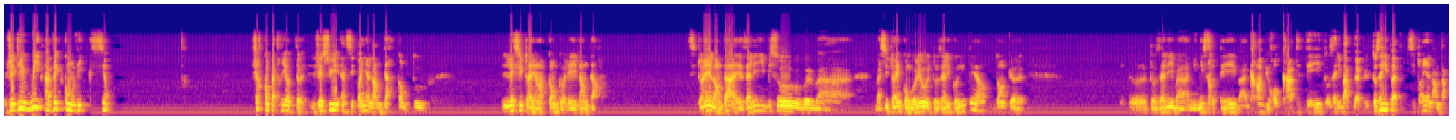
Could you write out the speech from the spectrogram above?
Je dis oui avec conviction. Chers compatriotes, je suis un citoyen lambda comme tous les citoyens congolais lambda. Citoyen lambda, ezali biso ba, ba citoyen congolais oyo tozali connu te. Hein? Donc, euh, tozali baministre te bagrand bureaucrate te tozali bapeuple tozali peuple citoyen lambda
